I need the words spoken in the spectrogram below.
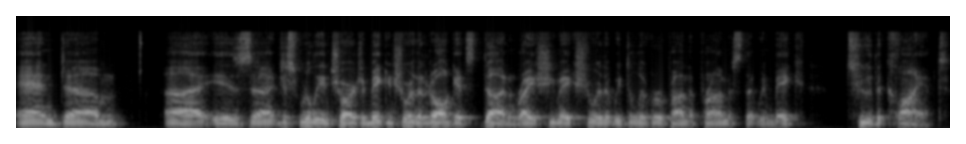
and um, Uh, is uh, just really in charge of making sure that it all gets done, right? She makes sure that we deliver upon the promise that we make to the client.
